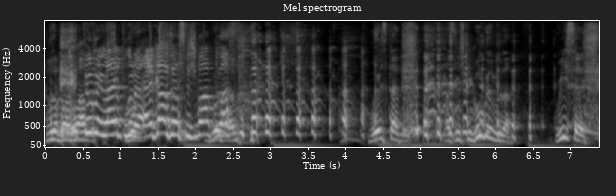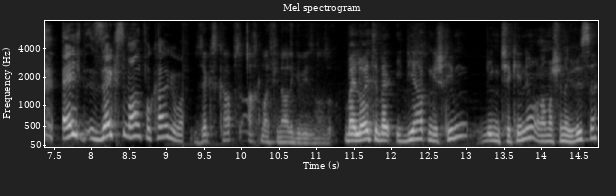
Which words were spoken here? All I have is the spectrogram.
Bruder, warum- Tut mir leid, Bruder. Egal, du hast mich warten Bruder. lassen. Wo ist dein? Hast du nicht gegoogelt, Bruder? Research. Echt? Sechsmal Pokal gemacht. Sechs Cups, achtmal Finale gewesen oder so. Weil Leute, weil wir hatten geschrieben wegen Check-In und nochmal schöne Grüße.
